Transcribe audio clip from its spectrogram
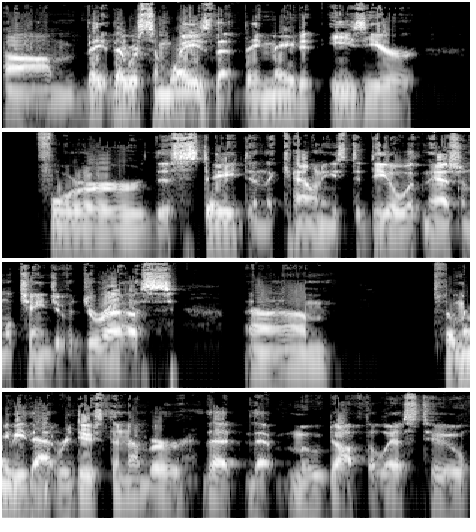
Um, they, there were some ways that they made it easier for the state and the counties to deal with national change of address. Um, so maybe that reduced the number that that moved off the list too.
